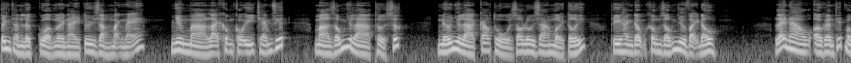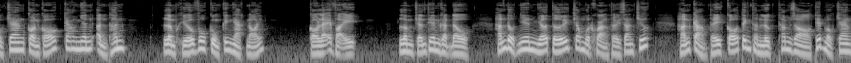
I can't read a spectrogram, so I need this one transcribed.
Tinh thần lực của người này tuy rằng mạnh mẽ, nhưng mà lại không có ý chém giết, mà giống như là thử sức. Nếu như là cao thủ do lôi ra mời tới, thì hành động không giống như vậy đâu. Lẽ nào ở gần Thiết Mộc Trang còn có cao nhân ẩn thân? Lâm Khiếu vô cùng kinh ngạc nói. Có lẽ vậy. Lâm Trấn Thiên gật đầu. Hắn đột nhiên nhớ tới trong một khoảng thời gian trước, hắn cảm thấy có tinh thần lực thăm dò Tiết Mộc Trang.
